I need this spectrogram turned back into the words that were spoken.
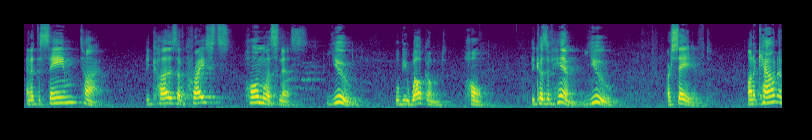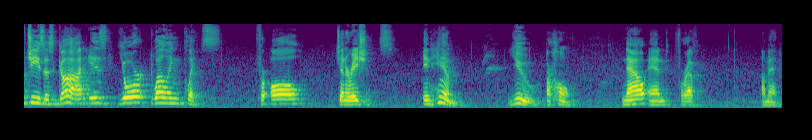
And at the same time, because of Christ's homelessness, you will be welcomed home. Because of him, you are saved. On account of Jesus, God is your dwelling place for all generations. In him, you are home, now and forever. Amen.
